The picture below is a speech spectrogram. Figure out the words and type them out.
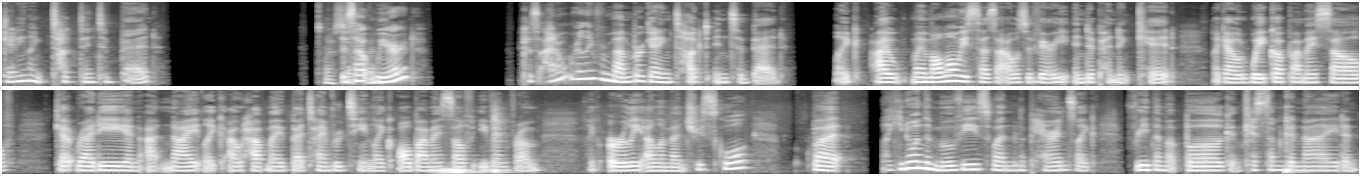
Getting like tucked into bed. That's Is that fun. weird? Cuz I don't really remember getting tucked into bed. Like I my mom always says that I was a very independent kid. Like I would wake up by myself, get ready and at night like I would have my bedtime routine like all by myself even from like early elementary school. But like you know in the movies when the parents like read them a book and kiss them goodnight and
